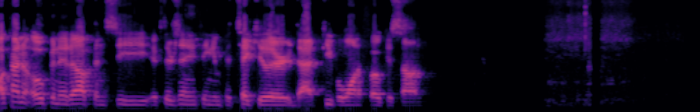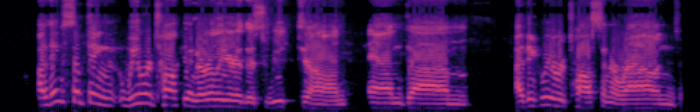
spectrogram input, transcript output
I'll kind of open it up and see if there's anything in particular that people want to focus on. I think something we were talking earlier this week, John, and um, I think we were tossing around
